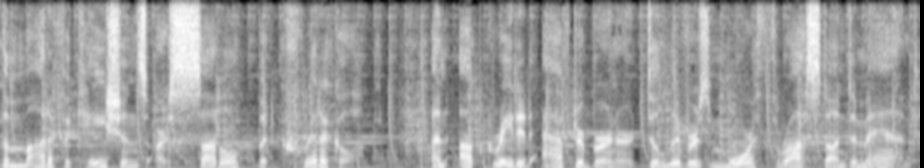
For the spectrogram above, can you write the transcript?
The modifications are subtle but critical, an upgraded afterburner delivers more thrust on demand.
